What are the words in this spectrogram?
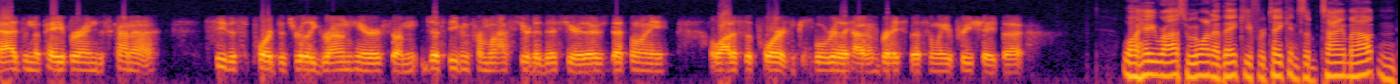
ads in the paper and just kind of see the support that's really grown here from just even from last year to this year. There's definitely a lot of support and people really have embraced us and we appreciate that. Well, hey Ross, we want to thank you for taking some time out and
